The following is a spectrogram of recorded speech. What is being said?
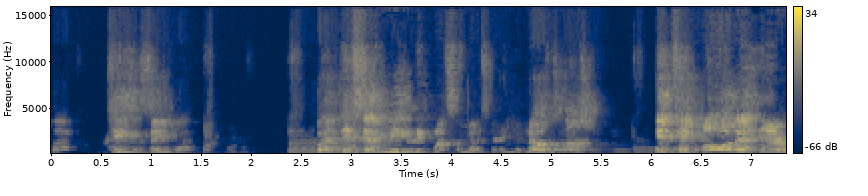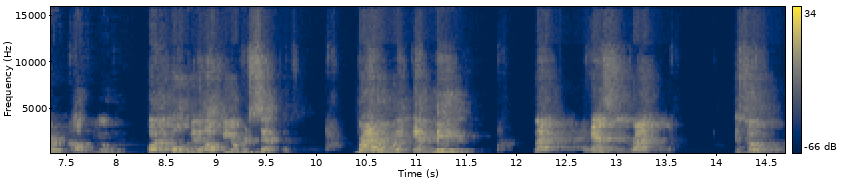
lives. Jesus saved lives. But this immediately, once the minister in your nose nostril, it take all the heroin off your, or the opiate off your receptors right away, immediately. Like instant, right? And so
